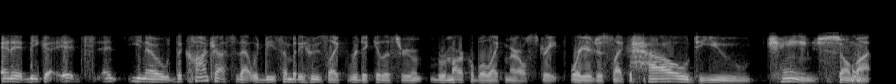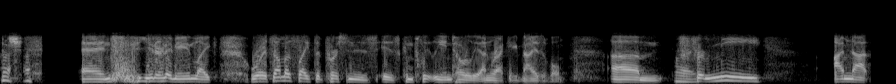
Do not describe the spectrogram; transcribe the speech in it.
and it beca- it's it, you know the contrast to that would be somebody who's like ridiculous re- remarkable like Meryl Streep where you're just like how do you change so much and you know what I mean like where it's almost like the person is is completely and totally unrecognizable um Right. for me I'm not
